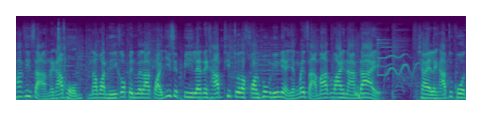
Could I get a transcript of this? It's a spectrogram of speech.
ภาคที่ 3 นะครับผมณวันนี้ก็เป็นเวลากว่า 20 ปีแล้วนะครับ ที่ตัวละครพวกนี้เนี่ยยังไม่สามารถว่ายน้ำได้ ใช่เลยครับทุกคน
